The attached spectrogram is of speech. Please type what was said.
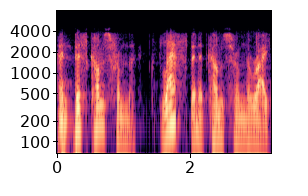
And this comes from the left and it comes from the right.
